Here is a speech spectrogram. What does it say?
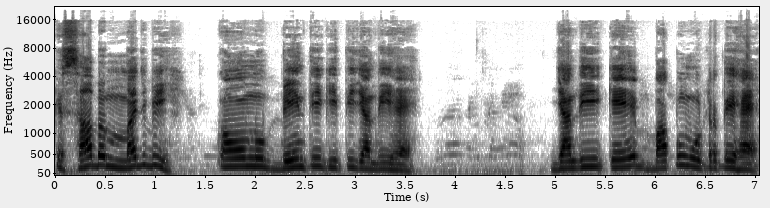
ਕਿ ਸਭ ਮਜਬੀ ਕੌਮ ਨੂੰ ਬੇਨਤੀ ਕੀਤੀ ਜਾਂਦੀ ਹੈ। ਜਾਂਦੀ ਕਿ ਬਾਪੂ ਮੋਟਰ ਤੇ ਹੈ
